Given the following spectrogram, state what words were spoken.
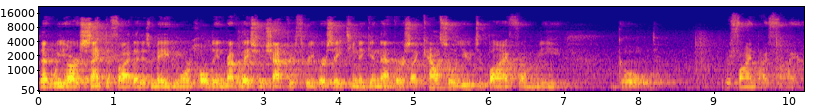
that we are sanctified, that is made more holy. In Revelation chapter 3, verse 18, again that verse, I counsel you to buy from me gold refined by fire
